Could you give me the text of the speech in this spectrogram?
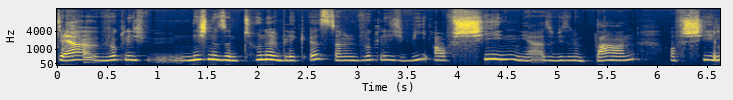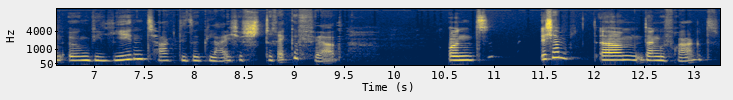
der wirklich nicht nur so ein Tunnelblick ist, sondern wirklich wie auf Schienen, ja, also wie so eine Bahn auf Schienen irgendwie jeden Tag diese gleiche Strecke fährt. Und ich habe ähm, dann gefragt,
